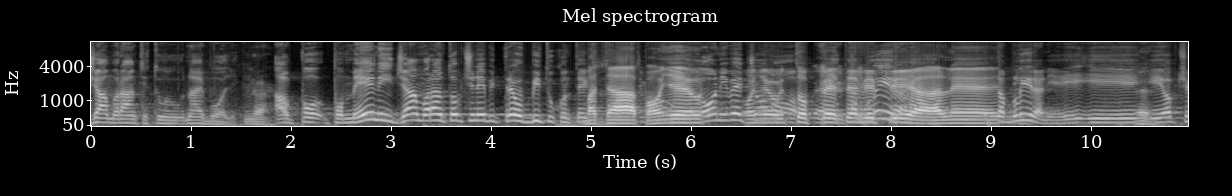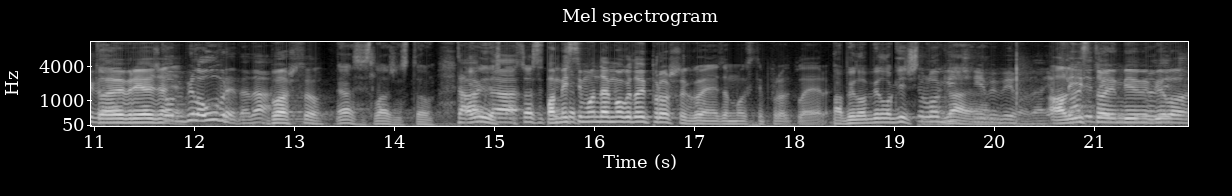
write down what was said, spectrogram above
Ja Morant je tu najbolji. Da. Ali po, po meni Ja Morant uopće ne bi trebao biti u kontekstu. Ma da, Austin pa on je, oni već on je ono, u top 5 etabliran. MVP-a, ali ne... Etabliran je i, i, i opće ga- To je vrijeđanje. To bi bila uvreda, da. Baš to. Ja se slažem s tobom. Vidiš, se Pa tiče- mislim onda je mogao dobiti prošle godine za most improved player. Pa bilo bi logično. Logičnije da, da. bi bilo, da. Jer Ali isto bi mi bilo...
